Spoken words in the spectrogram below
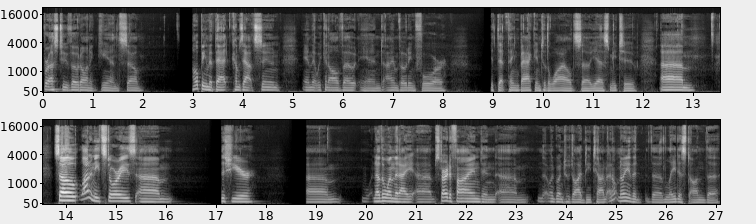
for us to vote on again. So, hoping that that comes out soon and that we can all vote. And I'm voting for get that thing back into the wild. So yes, me too. Um, so a lot of neat stories um, this year. Um, another one that I uh, started to find, and um, I won't go into a lot of detail. I don't know any of the the latest on the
